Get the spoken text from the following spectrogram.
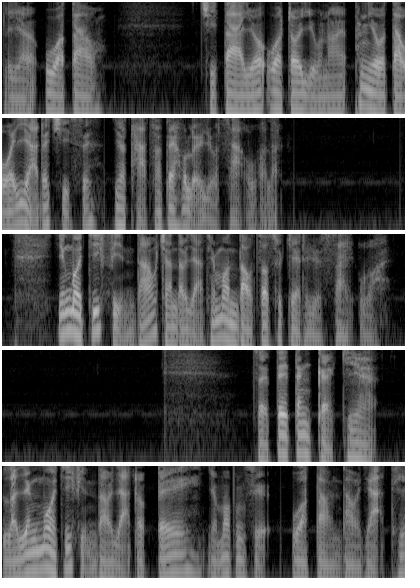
là giờ ua tàu chỉ ta yo ua cho yo nói 朋友 tàu ấy giả đó chỉ sự yo thả cho tay họ lợi yo xã ua lại 因为只phiền đáo trận đầu giả thì môn đầu cho sự kiện được sai ua. Giờ tê tăng cờ kia là dân mua chỉ phiền đào giả rồi bé giờ mua bằng sự và tàu đào giả thế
